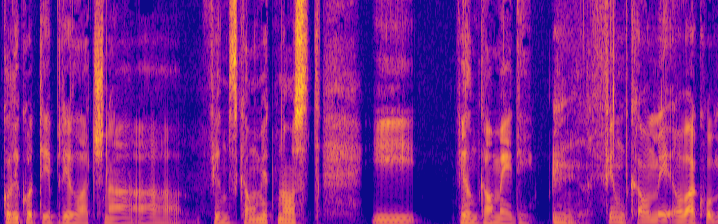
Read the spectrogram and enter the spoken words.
Koliko ti je privlačna a, filmska umjetnost i film kao mediji? film kao mi, ovako,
